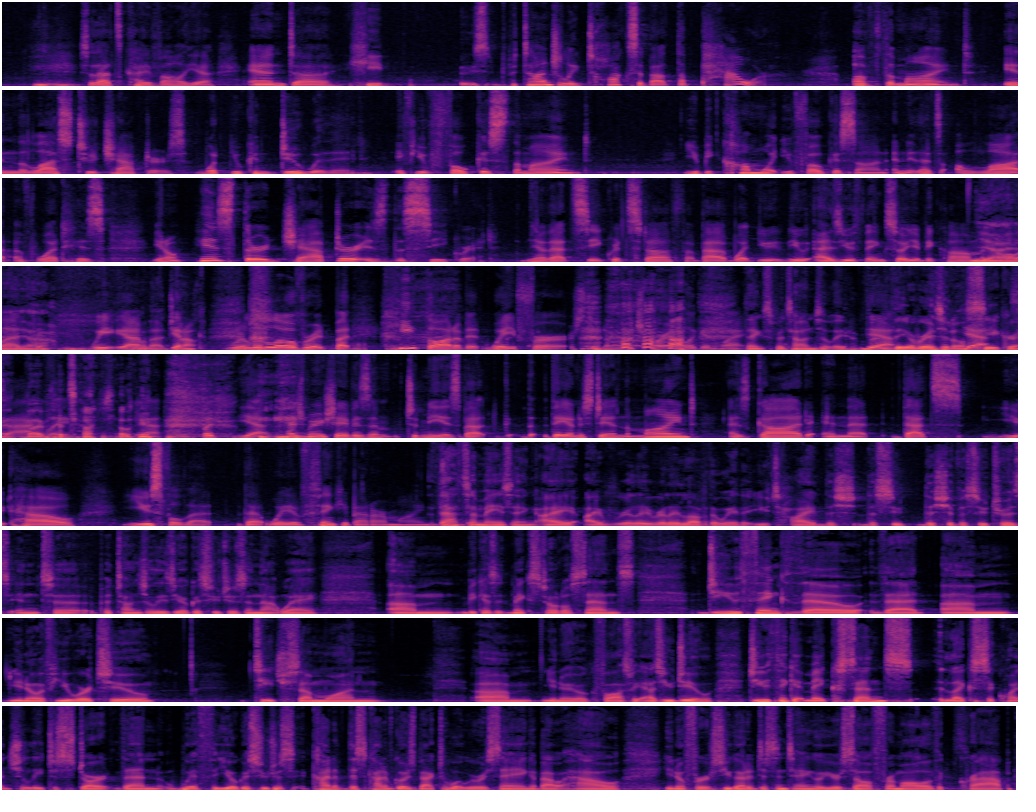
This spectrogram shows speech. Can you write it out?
So that's Kaivalya, and uh, he Patanjali talks about the power of the mind in the last two chapters. What you can do with it if you focus the mind you become what you focus on. And that's a lot of what his you know his third chapter is the secret you know that secret stuff about what you, you as you think so you become Yeah, and all yeah, that yeah. we um, that you know junk. we're a little over it but he thought of it way first in a much more elegant way Thanks, Patanjali. yeah. The original secret by. Patanjali. Yeah, but yeah, Kashmiri Shaivism to me is about they understand the mind as God, and that that's you, how useful that that way of thinking about our mind. That's amazing. I, I really, really love the way that you tied the, the, the Shiva Sutras into Patanjali's Yoga Sutras in that way, um, because it makes total sense. Do you think, though, that, um, you know, if you were to teach someone, um, you know, yoga philosophy as you do, do you think it makes sense, like sequentially, to start then with the Yoga Sutras? Kind of, this kind of goes back to what we were saying about how, you know, first you got to disentangle yourself from all of the crap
